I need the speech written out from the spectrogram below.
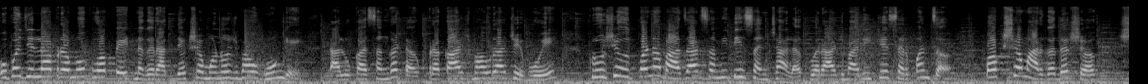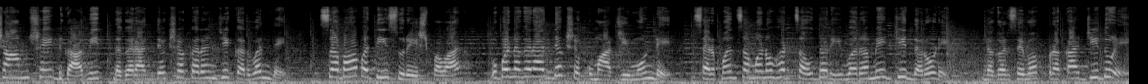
उपजिल्हा प्रमुख व पेठ नगराध्यक्ष मनोज भाऊ घोंगे तालुका संघटक प्रकाश भाऊराजे भोये कृषी उत्पन्न बाजार समिती संचालक व राजबारीचे सरपंच पक्ष मार्गदर्शक श्यामशेठ गावित नगराध्यक्ष करंजी करवंदे सभापती सुरेश पवार उपनगराध्यक्ष कुमारजी मोंडे सरपंच मनोहर चौधरी व रमेशजी दरोडे नगरसेवक प्रकाशजी दुळे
